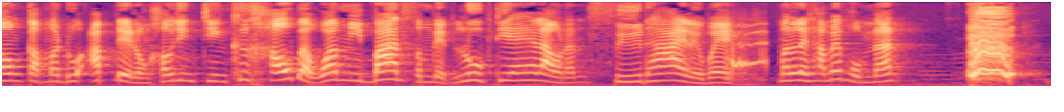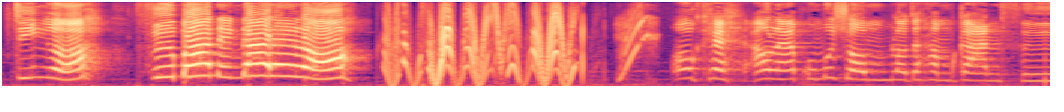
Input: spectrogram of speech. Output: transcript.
ลองกลับมาดูอัปเดตของเขาจริง ๆ คือเขาแบบว่ามีบ้านสำเร็จรูปที่ให้เรานั้นซื้อได้เลยเว้ย มันเลยทำให้ผมนั้น จริงเหรอ ซื้อบ้านเองได้เลยเหรอ โอเค เอาแล้วคุณผู้ชมเราจะทำการซื้อ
